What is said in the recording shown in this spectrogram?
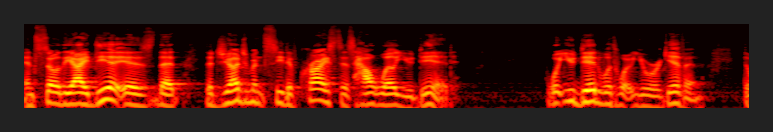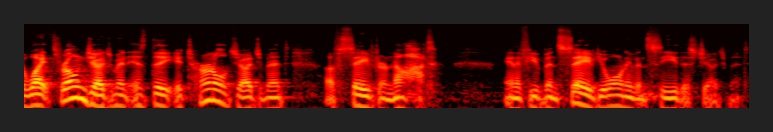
And so the idea is that the judgment seat of Christ is how well you did, what you did with what you were given. The white throne judgment is the eternal judgment of saved or not. And if you've been saved, you won't even see this judgment.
